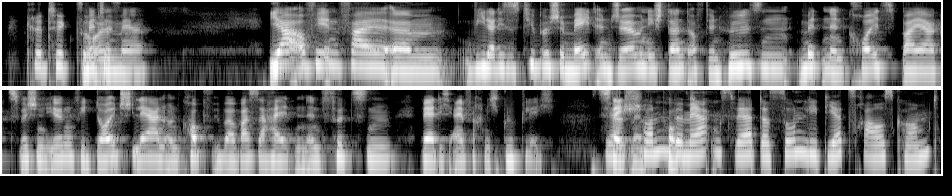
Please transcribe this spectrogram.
Kritik zu Mittelmeer. Ja, auf jeden Fall ähm, wieder dieses typische Made in Germany stand auf den Hülsen, mitten in Kreuzberg, zwischen irgendwie Deutsch lernen und Kopf über Wasser halten in Pfützen, werde ich einfach nicht glücklich. Ja, schon Punkt. bemerkenswert, dass so ein Lied jetzt rauskommt,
